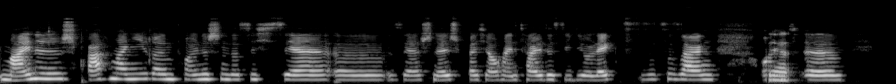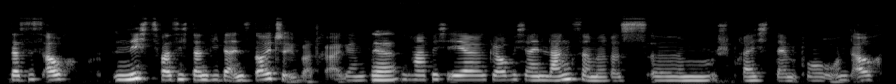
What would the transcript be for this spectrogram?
meine Sprachmaniere im Polnischen, dass ich sehr, äh, sehr schnell spreche, auch ein Teil des Idiolekts sozusagen. Und ja. äh, das ist auch nichts, was ich dann wieder ins Deutsche übertrage. Ja. Dann habe ich eher, glaube ich, ein langsameres ähm, Sprechtempo und auch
